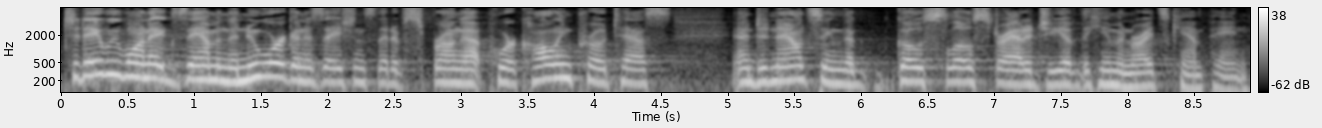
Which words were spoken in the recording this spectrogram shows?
Today, we want to examine the new organizations that have sprung up who are calling protests and denouncing the go slow strategy of the Human Rights Campaign.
